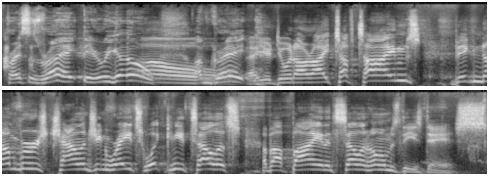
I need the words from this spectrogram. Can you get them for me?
Price is right. Here we go. Oh, I'm great. Uh, you're doing all right. Tough times, big numbers, challenging rates. What can you tell us about buying and selling homes these days?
